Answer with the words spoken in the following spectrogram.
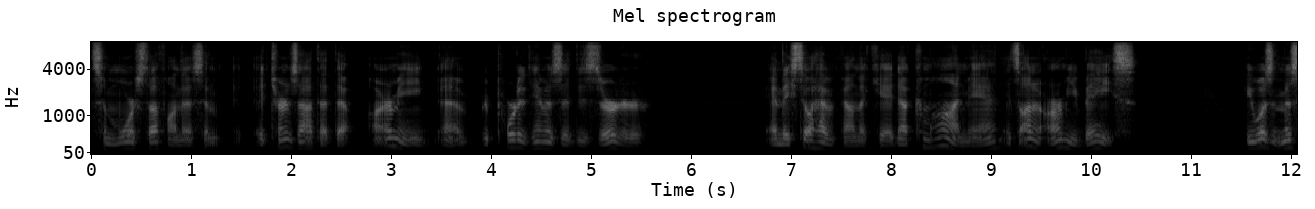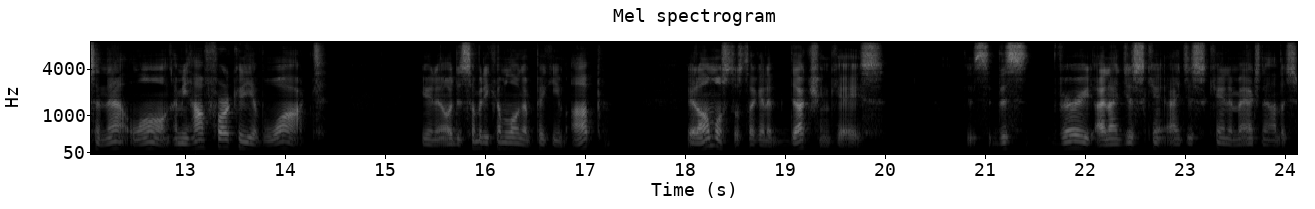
some more stuff on this, and it turns out that the army uh, reported him as a deserter, and they still haven't found the kid. Now come on, man, it's on an army base. He wasn't missing that long. I mean, how far could he have walked? You know, did somebody come along and pick him up? It almost looks like an abduction case. This, this very, and I just can't, I just can't imagine how this,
